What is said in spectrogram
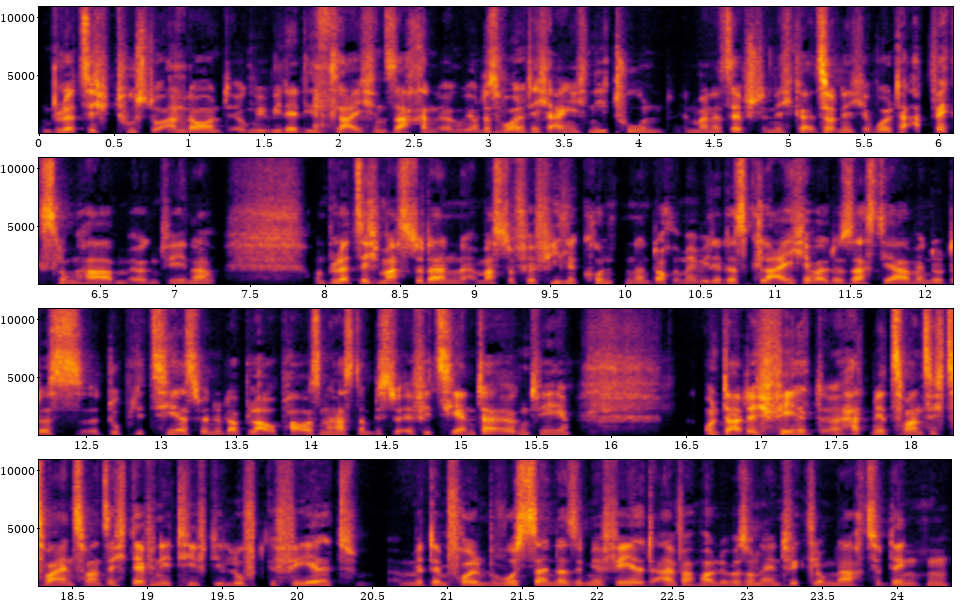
Und plötzlich tust du andauernd irgendwie wieder die gleichen Sachen irgendwie. Und das wollte ich eigentlich nie tun in meiner Selbstständigkeit, sondern ich wollte Abwechslung haben irgendwie, ne? Und plötzlich machst du dann, machst du für viele Kunden dann doch immer wieder das Gleiche, weil du sagst, ja, wenn du das duplizierst, wenn du da Blaupausen hast, dann bist du effizienter irgendwie. Und dadurch fehlt, hat mir 2022 definitiv die Luft gefehlt, mit dem vollen Bewusstsein, dass sie mir fehlt, einfach mal über so eine Entwicklung nachzudenken.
